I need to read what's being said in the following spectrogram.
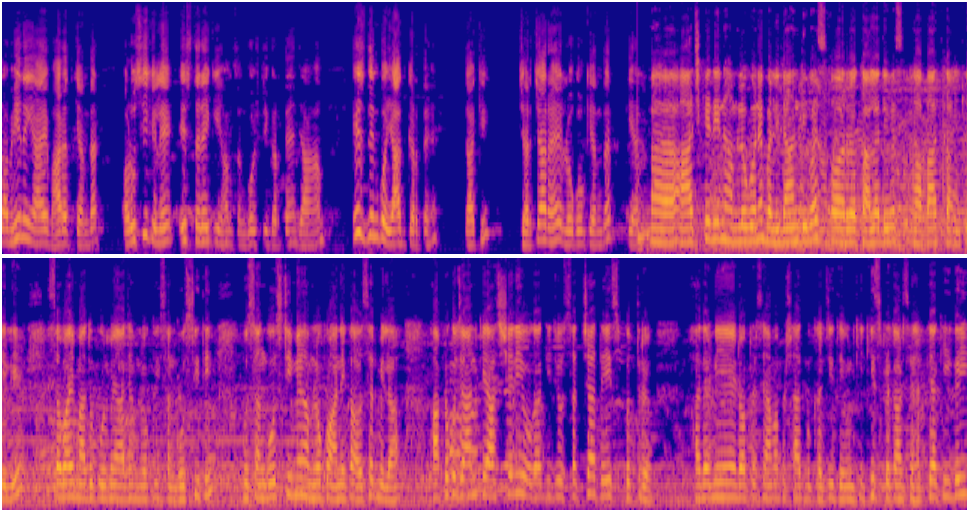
कभी नहीं आए भारत के अंदर। और उसी के लिए इस तरह की हम संगोष्ठी करते हैं, जहाँ हम इस दिन को याद करते हैं, ताकि चर्चा रहे लोगों के अंदर आज के दिन हम लोगों ने बलिदान दिवस और काला दिवस आपातकाल के लिए सवाई माधोपुर में आज हम लोग की संगोष्ठी थी। उस संगोष्ठी में हम लोग को आने का अवसर मिला। आप लोग को जान के आश्चर्य होगा कि जो सच्चा देश पुत्र आदरणीय डॉक्टर श्यामा प्रसाद मुखर्जी थे। उनकी किस प्रकार से हत्या की गई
